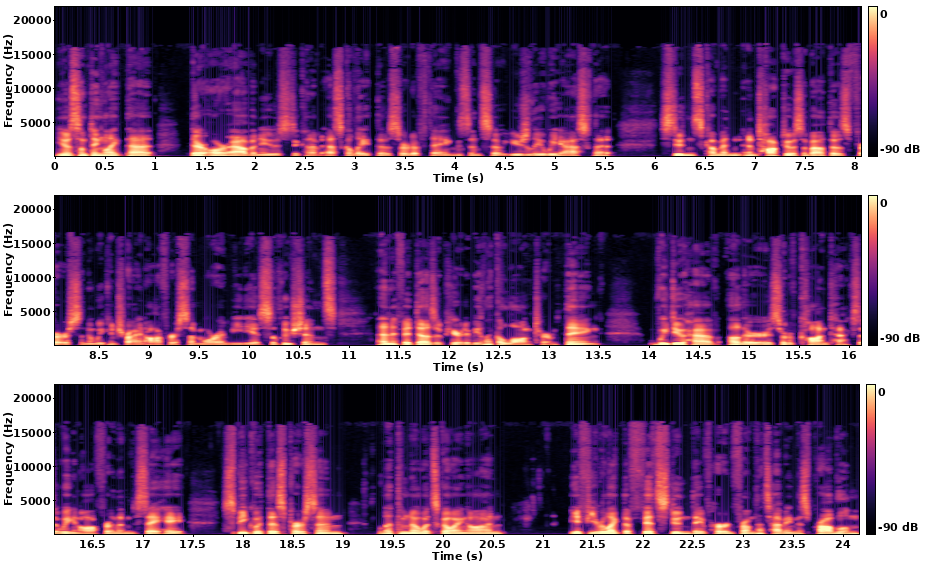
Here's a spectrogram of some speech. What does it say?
you know something like that there are avenues to kind of escalate those sort of things. And so usually we ask that students come in and talk to us about those first and then we can try and offer some more immediate solutions. And if it does appear to be like a long-term thing we do have other sort of contacts that we can offer them to say hey speak with this person. Let them know what's going on if you're like the fifth student they've heard from that's having this problem,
